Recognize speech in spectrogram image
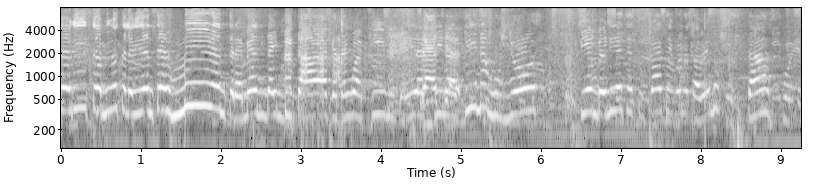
Amigos televidentes, miren, tremenda invitada que tengo aquí, mi querida Gina, Gina Muñoz. Bienvenida a tu casa y bueno, sabemos que estás pues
